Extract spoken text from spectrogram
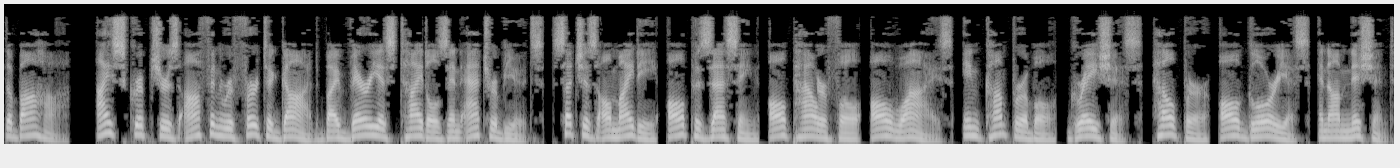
The Bahá'í scriptures often refer to God by various titles and attributes, such as Almighty, All-Possessing, All-Powerful, All-Wise, Incomparable, Gracious, Helper, All-Glorious, and Omniscient.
